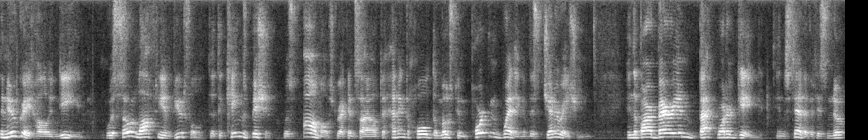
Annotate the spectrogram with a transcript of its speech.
The new Great Hall, indeed, was so lofty and beautiful that the king's bishop was almost reconciled to having to hold the most important wedding of this generation in the barbarian backwater gig instead of at his, no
